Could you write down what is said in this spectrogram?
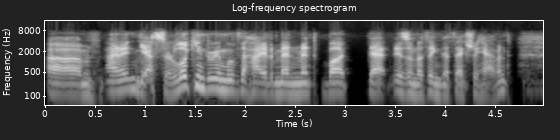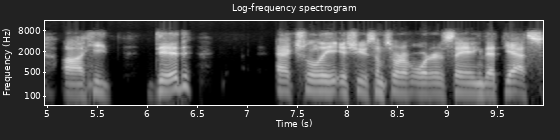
Um, and yes, they're looking to remove the Hyde Amendment, but that isn't a thing that's actually happened. Uh, he did actually issue some sort of order saying that yes,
